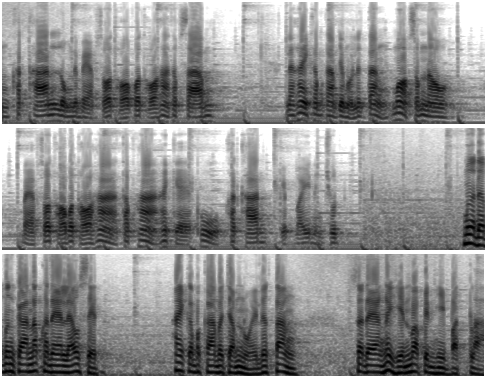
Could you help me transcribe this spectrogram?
ำคัดค้านลงในแบบสทพท5ทับ3และให้กรรมการประจำหน่วยเลือกตั้ง มอบสำเนาแบบสทปท5ทับ5ให้แก่ผู้คัดค้านเก็บไว้ 1 ชุด เมื่อดำเนินการนับคะแนนแล้วเสร็จ ให้กรรมการประจำหน่วยเลือกตั้ง แสดงให้เห็นว่าเป็นหีบบัตรเปล่า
